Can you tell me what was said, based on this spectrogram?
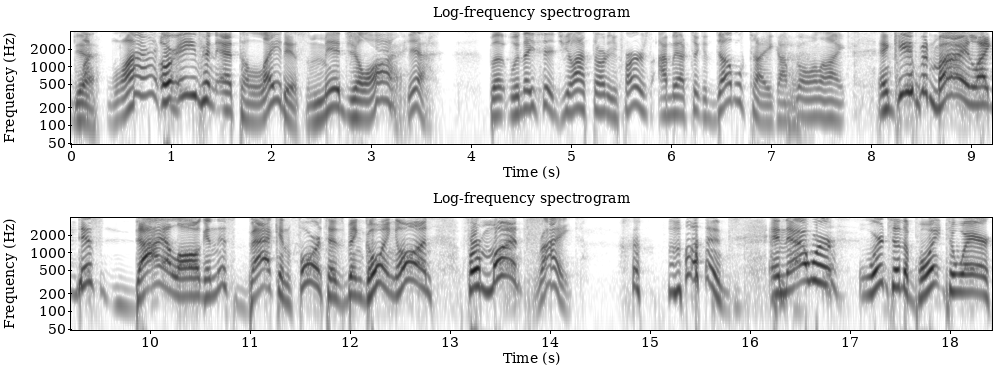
Yeah. what? Or even at the latest, mid July. yeah. But when they said July thirty first, I mean, I took a double take. I'm going like, And keep in mind, like this dialogue and this back and forth has been going on for months. right. months. And now we're we're to the point to where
